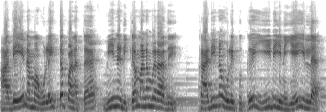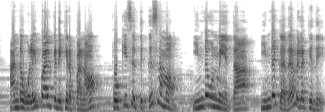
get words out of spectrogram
அதே நம்ம உழைத்த பணத்தை வீணடிக்க மனம் வராது. கடின உழைப்புக்கு ஈடு இணையே இல்ல. அந்த உழைப்பால் கிடைக்கிற பணம் பொக்கிசத்துக்கு சமம். இந்த உண்மையத்தான் இந்த கதை விளக்குது.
